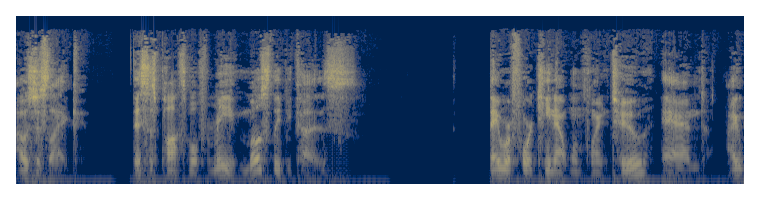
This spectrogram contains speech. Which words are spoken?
I was just like, this is possible for me, mostly because they were 14 at one point too, and I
